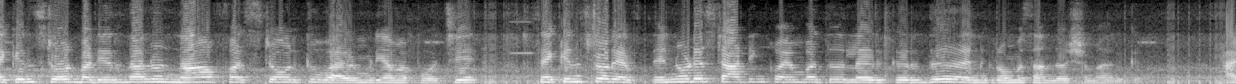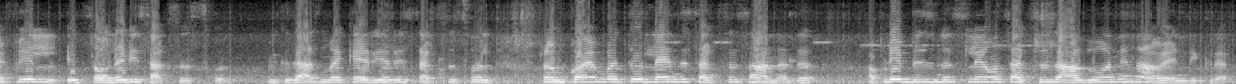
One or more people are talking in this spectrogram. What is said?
செகண்ட் ஸ்டோர் பட் இருந்தாலும் நான் ஃபர்ஸ்ட் ஸ்டோருக்கு வர முடியாம போச்சு. செகண்ட் ஸ்டோர் என்னோட ஸ்டார்டிங் கோயம்புத்தூர்ல இருக்கிறது எனக்கு ரொம்ப சந்தோஷமா இருக்கு. I feel it's already successful because as my career is successful from கோயம்புத்தூர்லேருந்து சக்ஸஸ் ஆனது அப்படியே பிஸ்னஸ்லேயும் சக்ஸஸ் ஆகும்னு நான் வேண்டிக்கிறேன்.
